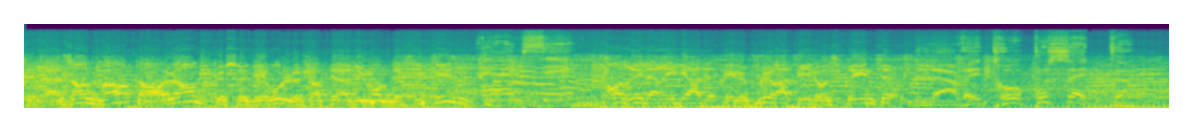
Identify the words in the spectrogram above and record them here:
C'est à Zandvoort, en Hollande, que se déroule le championnat du monde de cyclisme. RMC. André Darrigade est le plus rapide au sprint. La rétro-poussette.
